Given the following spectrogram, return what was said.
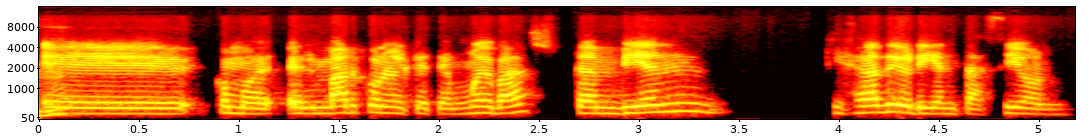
eh, como el marco en el que te muevas, también quizá de orientación,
